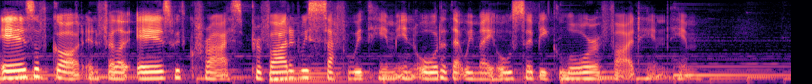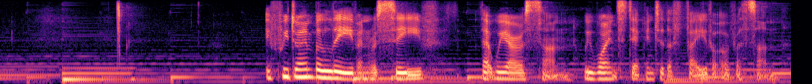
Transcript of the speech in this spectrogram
heirs of God and fellow heirs with Christ, provided we suffer with Him in order that we may also be glorified in Him. If we don't believe and receive that we are a son, we won't step into the favor of a son.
